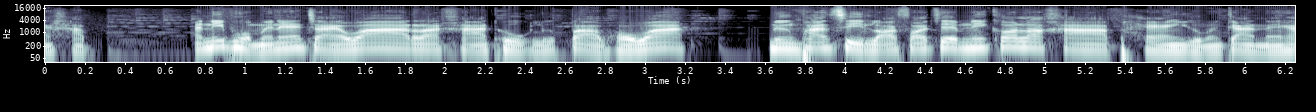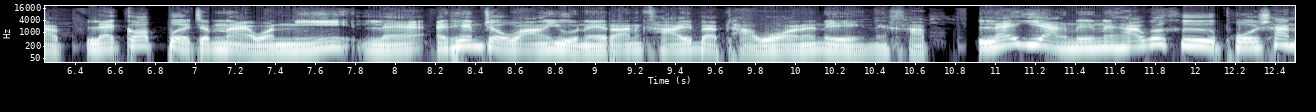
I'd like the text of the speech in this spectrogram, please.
นะครับอันนี้ผมไม่แน่ใจว่าราคาถูกหรือเปล่าเพราะว่า 1,400ฟอร์เจมนี่ก็ราคาแพงอยู่เหมือนกันนะครับ และก็เปิดจำหน่ายวันนี้ และไอเทมจะวางอยู่ในร้านค้าแบบถาวรนั่นเองนะครับ และอีกอย่างหนึ่งนะครับก็คือ Potion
